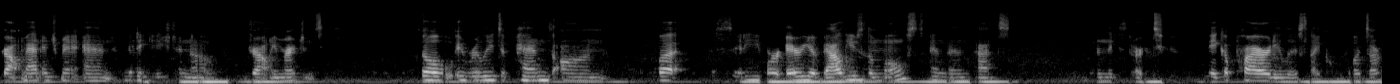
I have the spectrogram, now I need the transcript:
drought management and mitigation of drought emergencies. So it really depends on what the city or area values the most, and then that's when they start to make a priority list like what's our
